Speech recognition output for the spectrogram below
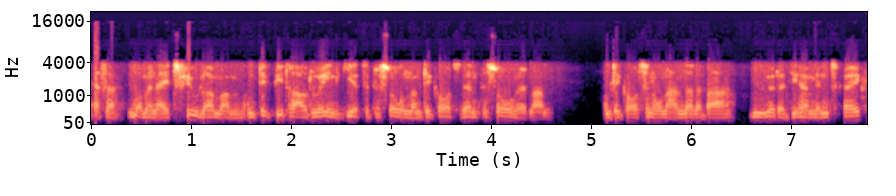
altså, hvor man er i tvivl om, om, om det bidrag, du egentlig giver til personen, om det går til den person, eller om, om det går til nogle andre, der bare udnytter de her mennesker, ikke?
